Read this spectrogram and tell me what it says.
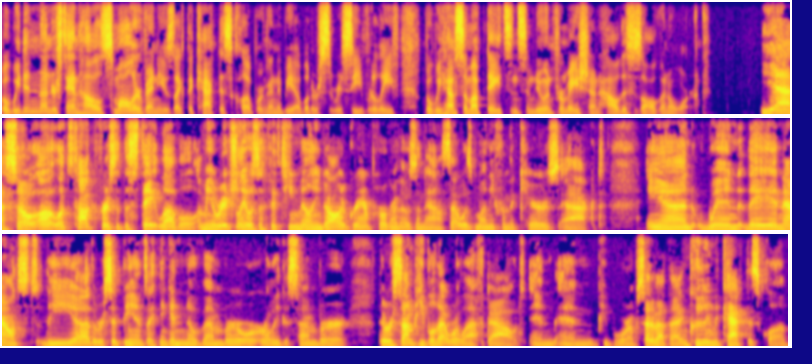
But we didn't understand how smaller venues like the Cactus Club were going to be able to receive relief. But we have some updates and some new information on how this is all going to work. Yeah, so uh, let's talk first at the state level. I mean, originally it was a $15 million grant program that was announced. That was money from the CARES Act. And when they announced the uh, the recipients, I think in November or early December, there were some people that were left out, and and people were upset about that, including the Cactus Club.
